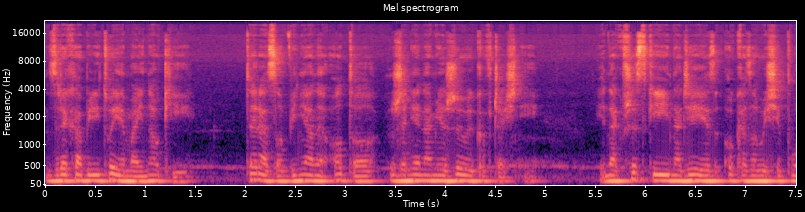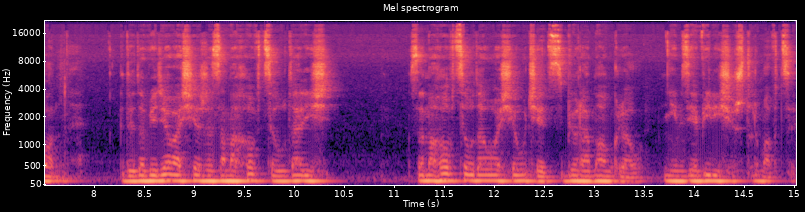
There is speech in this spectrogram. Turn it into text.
zrehabilituje Majnoki, teraz obwiniane o to, że nie namierzyły go wcześniej. Jednak wszystkie jej nadzieje okazały się płonne. Gdy dowiedziała się, że zamachowcy udali się, zamachowcy udało się uciec z biura Mongrel, nim zjawili się szturmowcy.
